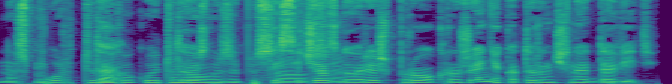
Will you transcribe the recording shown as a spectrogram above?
на спорт ты да. на какой-то новый записался? Ты сейчас говоришь про окружение, которое начинает давить.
